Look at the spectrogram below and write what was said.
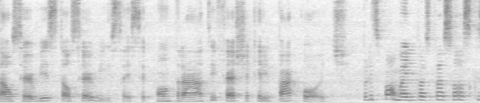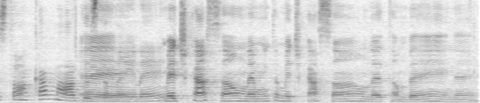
tal serviço, tal serviço. Aí você contrata e fecha aquele pacote. Principalmente para as pessoas que estão acamadas é, também, né? Medicação, né? Muita medicação, né? Também, né?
